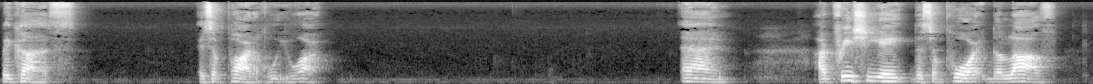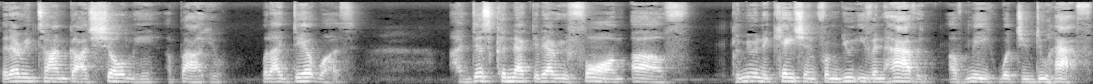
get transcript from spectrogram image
Because it's a part of who you are. And I appreciate the support, the love that every time God showed me about you. What I did was I disconnected every form of communication from you even having of me what you do have,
